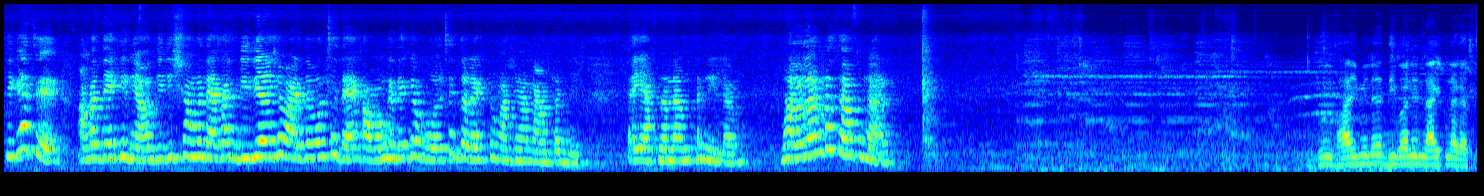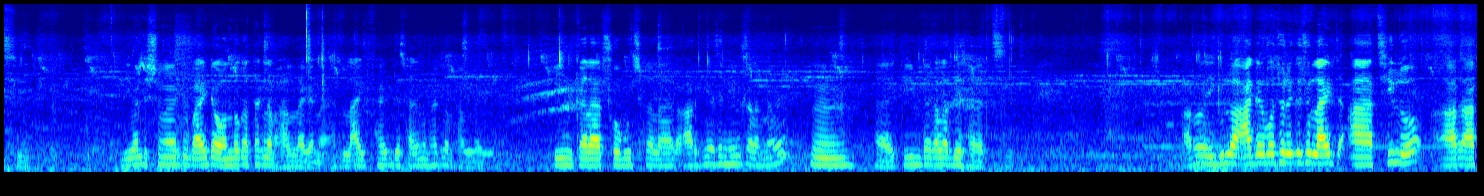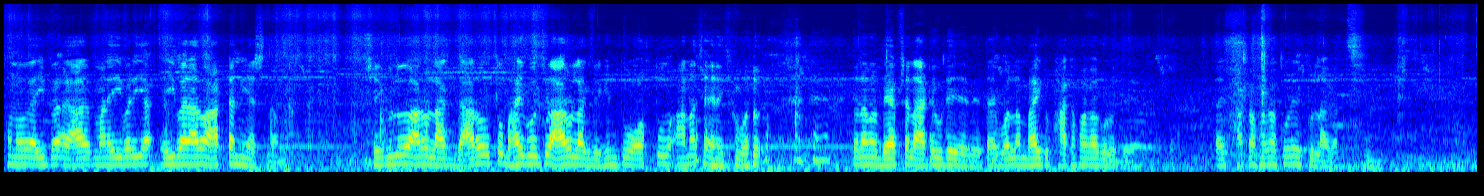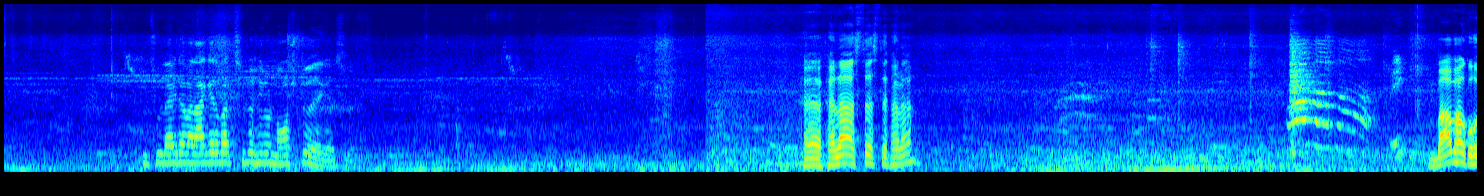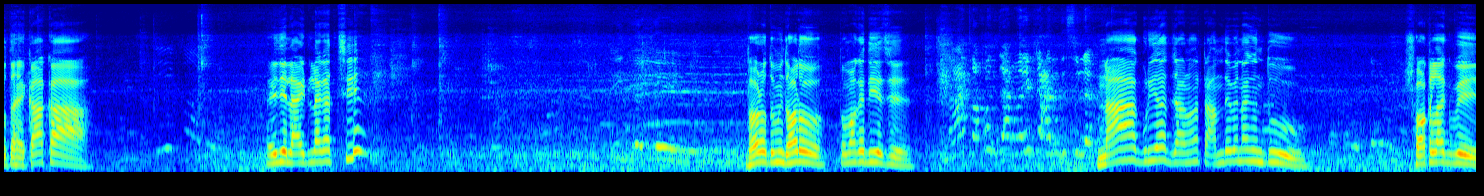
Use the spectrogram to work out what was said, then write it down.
ঠিক আছে? আমরা দেখিনি। আমার দিদির সঙ্গে দেখা, দিদি এসে বাড়িতে বলছে, দেখ, আমাকে দেখে বলছে, তোরা একটু মাসিমার নামটা নিস। তাই আপনার নামটা নিলাম। ভালো লাগল তো আপনার? দুই ভাই মিলে দিওয়ালির লাইট লাগাচ্ছি। দিওয়ালির সময় একটু বাড়িটা অন্ধকার থাকলে ভালো লাগে না। লাইট ফাইট দিয়ে সাজানো থাকলে ভালো লাগে। পিঙ্ক কালার সবুজ কালার আর কি আছে নীল কালার না ভাই? হ্যাঁ। এই তিনটা কালার দিয়ে সাজাচ্ছি। আরও এইগুলো আগের বছরে কিছু লাইট ছিল আর এখনও এইবার আর মানে এইবারই এইবার আরও আটটা নিয়ে আসলাম। সেগুলো আরও লাগবে। আরও তো ভাই বলছো আরও লাগবে, কিন্তু অত আনা চায় নাকি বলো? তাহলে আমার ব্যবসা লাটে উঠে যাবে। তাই বললাম, ভাই, একটু ফাঁকা ফাঁকা করে দে। তাই ফাঁকা ফাঁকা করে একটু লাগাচ্ছি। কিছু লাইট আবার আগের বার ছিল, সেগুলো নষ্ট হয়ে গেছে। হ্যাঁ ফেলা, আস্তে আস্তে ফেলা। বাবা কোথায়? কাকা। এই যে লাইট লাগাচ্ছি। ধরো তুমি ধরো তোমাকে দিয়েছে। না গুড়িয়া জানো টান দেবে না কিন্তু। শখ লাগবে।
